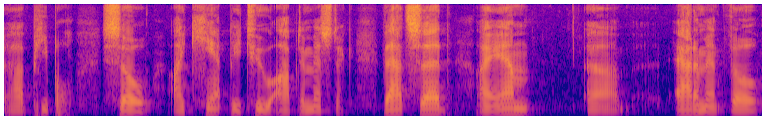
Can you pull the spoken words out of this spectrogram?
uh, people, so I can't be too optimistic. That said, I am uh, adamant, though,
